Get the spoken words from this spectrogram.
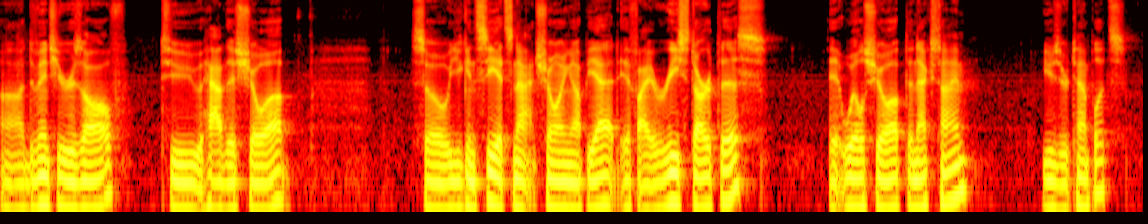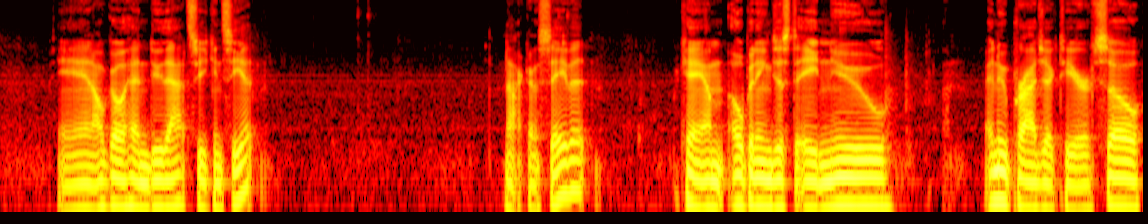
uh, DaVinci Resolve to have this show up. So you can see it's not showing up yet. If I restart this, it will show up the next time. User templates. And I'll go ahead and do that so you can see it. Not going to save it. Okay, I'm opening just a new a new project here. So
